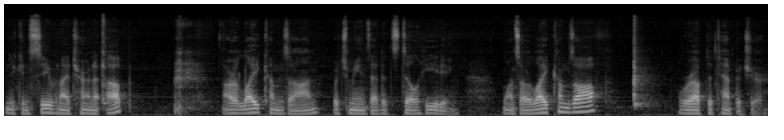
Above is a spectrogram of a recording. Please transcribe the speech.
And you can see when I turn it up, our light comes on, which means that it's still heating. Once our light comes off, we're up to temperature.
